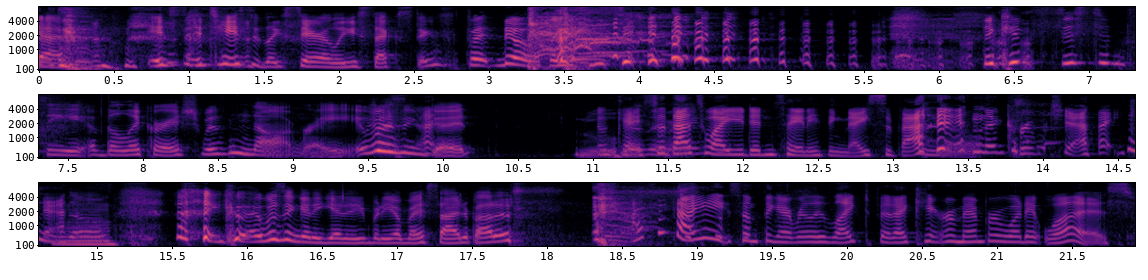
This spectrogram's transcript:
Yeah, it's it tasted like Sarah Lee sexting, but no, like, the consistency of the licorice was not right. It wasn't good. Okay, so that's right? why you didn't say anything nice about it in the group chat. I guess. No, I wasn't gonna get anybody on my side about it. I think I ate something I really liked, but I can't remember what it was.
